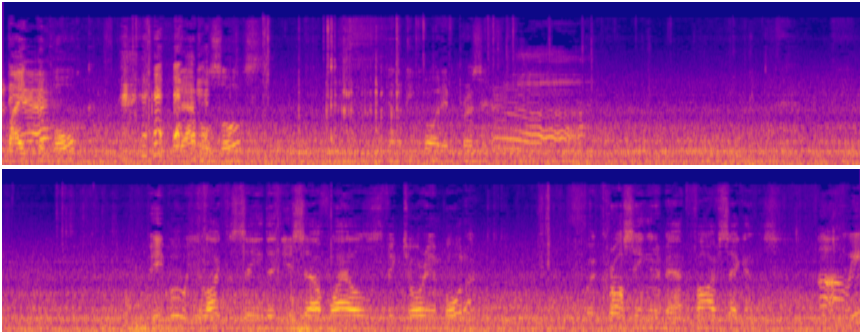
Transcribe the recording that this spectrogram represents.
oh, Bake the dear. pork with applesauce. Gonna be quite impressive. Uh, People, you like to see the New South Wales Victorian border? We're crossing in about five seconds. oh, are we?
